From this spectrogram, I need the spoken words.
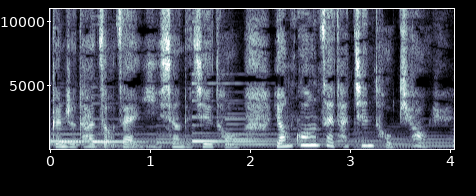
跟着他走在异乡的街头，阳光在他肩头跳跃，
